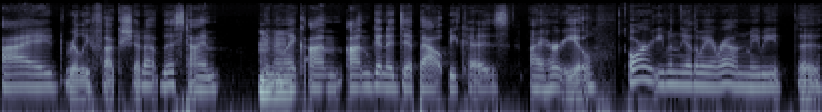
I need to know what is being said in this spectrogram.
I really fuck shit up this time. You know, Mhm. like I'm I'm gonna dip out because I hurt you, or even the other way around. Maybe the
